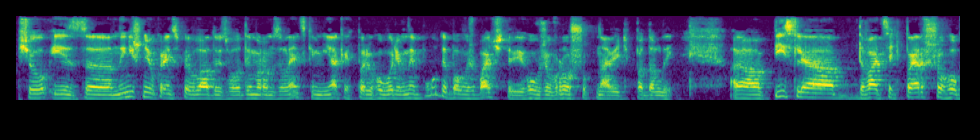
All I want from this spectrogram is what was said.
Що із е, нинішньою українською владою з Володимиром Зеленським ніяких переговорів не буде, бо ви ж бачите, його вже в розшук навіть подали. Після 21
